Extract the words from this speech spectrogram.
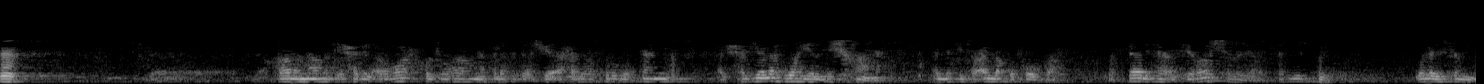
ها؟ قال الناظم في أحد الأرواح. قلت ها هنا ثلاثة أشياء. أحدها السرور والثاني الحجلة وهي البشخانة التي تعلق فوقها. والثالثة الفراش الذي على السرير. ولا يسمى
